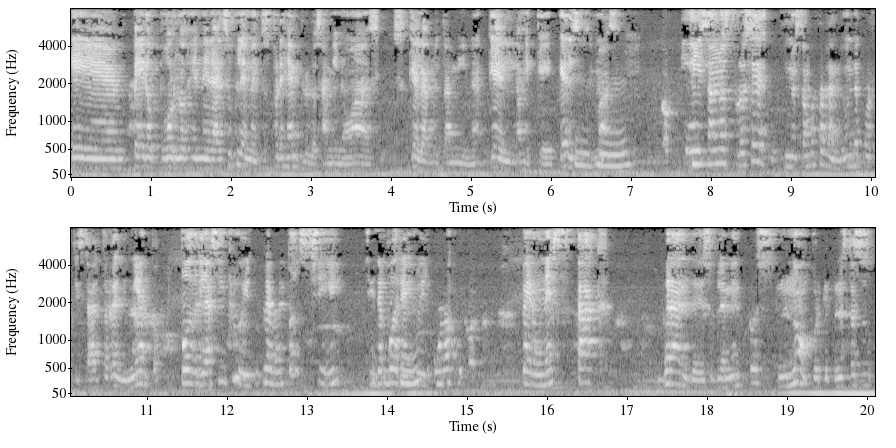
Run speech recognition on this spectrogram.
Eh, pero por lo general suplementos, por ejemplo, los aminoácidos, que la glutamina, que el no sé qué, que el demás, optimizan los procesos. Y no estamos hablando de un deportista de alto rendimiento. ¿Podrías incluir suplementos? Sí, sí te podría incluir uno pero un stack grande de suplementos no, porque tú no estás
